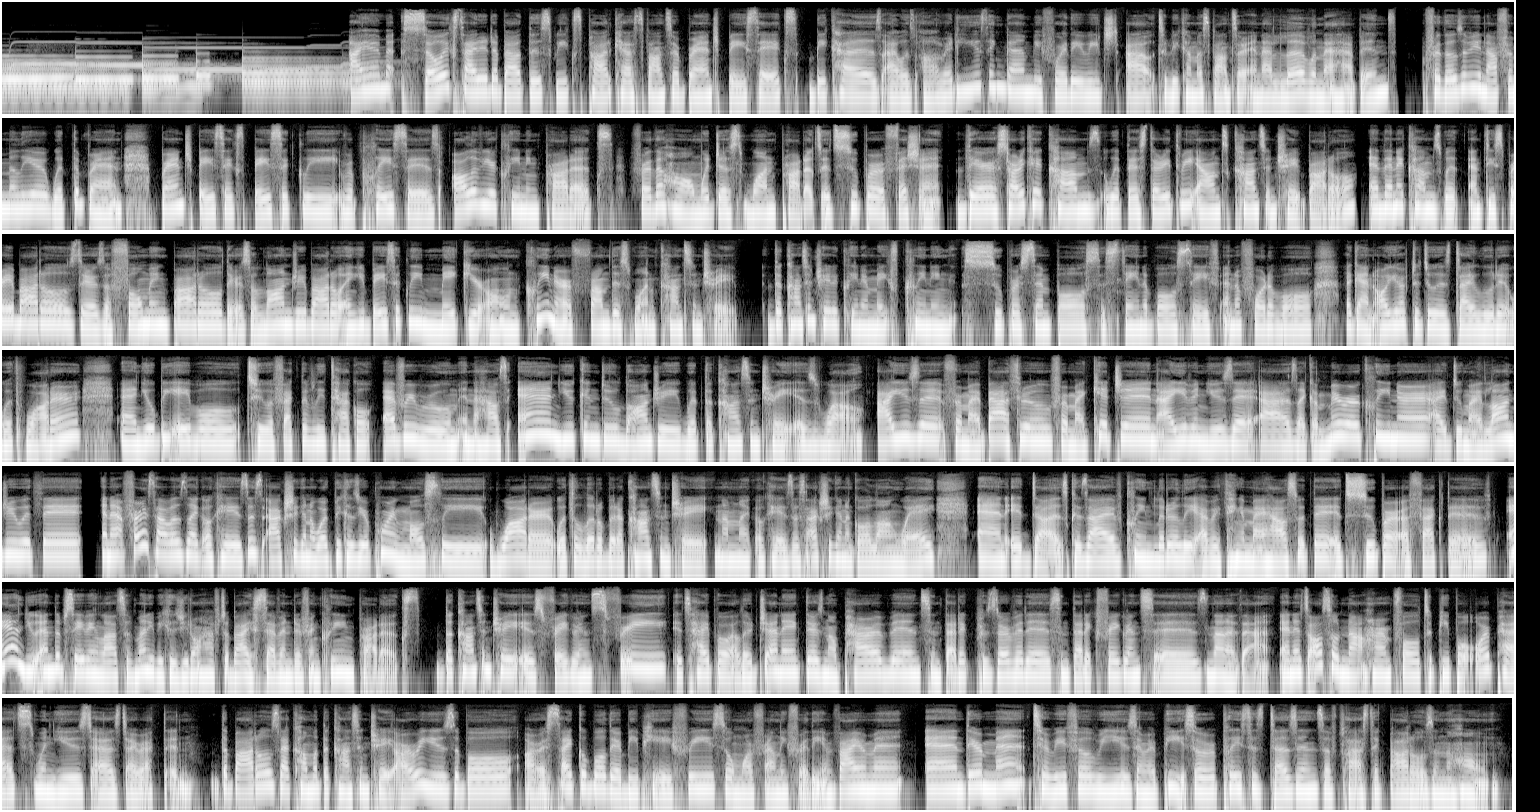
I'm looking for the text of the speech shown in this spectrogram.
I am so excited about this week's podcast sponsor, Branch Basics, because I was already using them before they reached out to become a sponsor. And I love when that happens. For those of you not familiar with the brand, Branch Basics basically replaces all of your cleaning products for the home with just one product. It's super efficient. Their starter kit comes with this 33 ounce concentrate bottle, and then it comes with empty spray bottles. There's a foaming bottle, there's a laundry bottle, and you basically make your own cleaner from this one concentrate the concentrated cleaner makes cleaning super simple, sustainable, safe, and affordable. Again, all you have to do is dilute it with water, and you'll be able to effectively tackle every room in the house. And you can do laundry with the concentrate as well. I use it for my bathroom, for my kitchen. I even use it as like a mirror cleaner. I do my laundry with it. And at first, I was like, okay, is this actually going to work? Because you're pouring mostly water with a little bit of concentrate. And I'm like, okay, is this actually going to go a long way? And it does, because I've cleaned literally everything in my house with it. It's super effective. And you end up saving lots of money because you don't have to buy seven different cleaning products. The concentrate is fragrance free, it's hypoallergenic, there's no parabens, synthetic preservatives, synthetic fragrances, none of that. And it's also not harmful to people or pets when used as directed. The bottles that come with the concentrate are reusable, are recyclable, they're BPA free, so more friendly for the environment. And they're meant to refill, reuse, and repeat, so it replaces dozens of plastic bottles in the home.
